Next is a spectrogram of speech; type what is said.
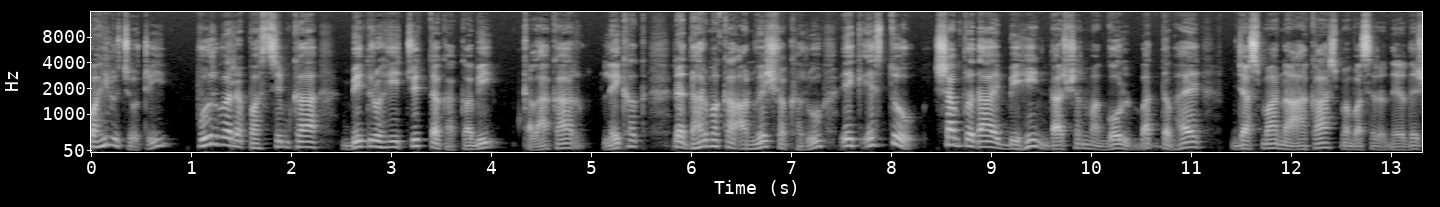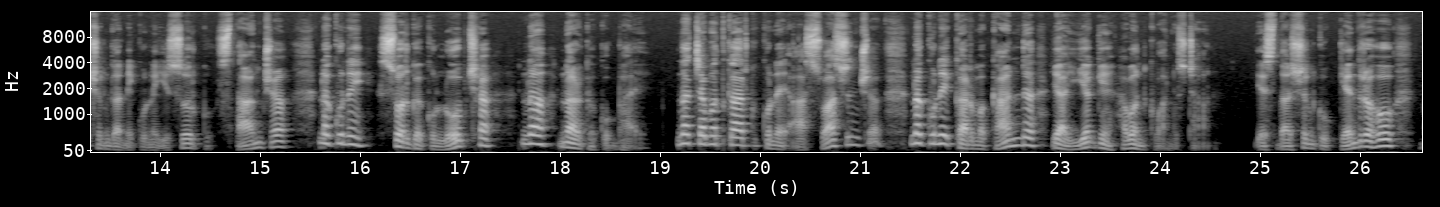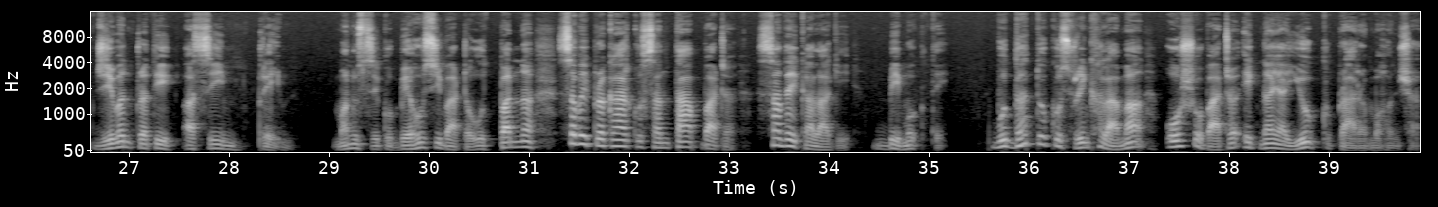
पहिलोचोटि पूर्व र पश्चिमका विद्रोही चित्तका कवि कलाकार लेखक र धर्मका अन्वेषकहरू एक यस्तो सम्प्रदायविहीन दर्शनमा गोलबद्ध भए जसमा न आकाशमा बसेर निर्देशन गर्ने कुनै ईश्वरको स्थान छ न कुनै स्वर्गको लोभ छ न नर्कको भय। न चमत्कारको कुनै आश्वासन छ न कुनै कर्मकाण्ड या यज्ञ हवनको अनुष्ठान। यस दर्शनको केन्द्र हो जीवनप्रति असीम प्रेम। मनुष्यको बेहोसीबाट उत्पन्न सबै प्रकारको सन्तापबाट सधैँका लागि विमुक्ति। बुद्धत्वको श्रृङ्खलामा ओशोबाट एक नयाँ युगको प्रारम्भ हुन्छ।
